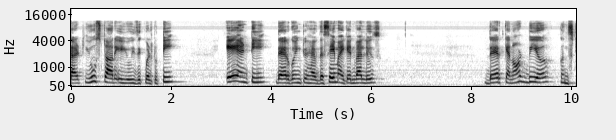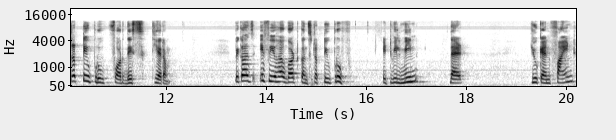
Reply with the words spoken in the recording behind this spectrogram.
that u star a u is equal to t, a and t they are going to have the same eigenvalues. There cannot be a constructive proof for this theorem because if you have got constructive proof, it will mean that you can find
